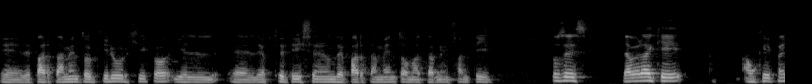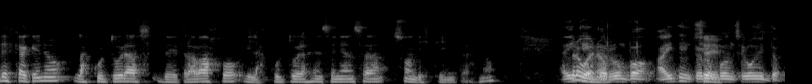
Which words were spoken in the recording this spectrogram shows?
eh, departamento quirúrgico y el, de obstetricia en un departamento materno-infantil. Entonces, la verdad que, aunque parezca que no, las culturas de trabajo y las culturas de enseñanza son distintas. ¿no? Ahí, te interrumpo, ahí te interrumpo un segundito.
